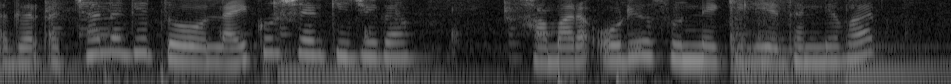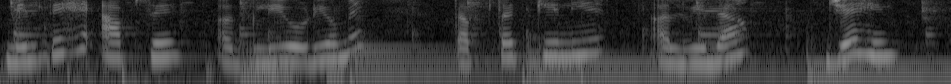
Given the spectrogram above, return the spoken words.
अगर अच्छा लगे तो लाइक और शेयर कीजिएगा। हमारा ऑडियो सुनने के लिए धन्यवाद। मिलते हैं आपसे अगली ऑडियो में। तब तक के लिए अलविदा। जय हिंद।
